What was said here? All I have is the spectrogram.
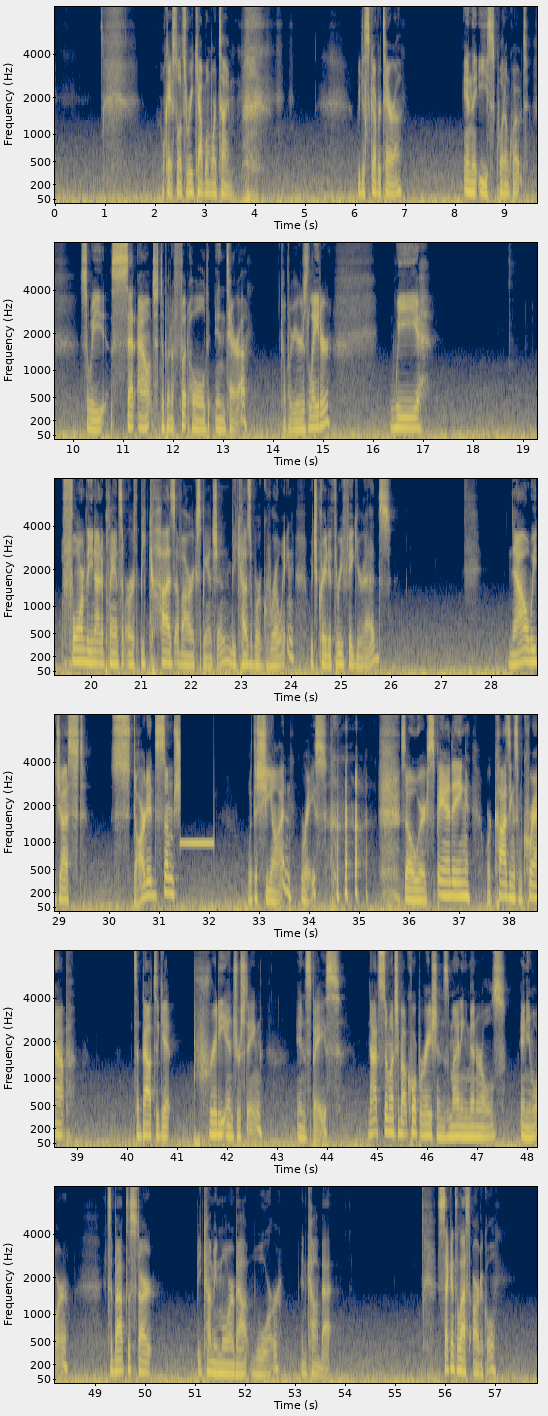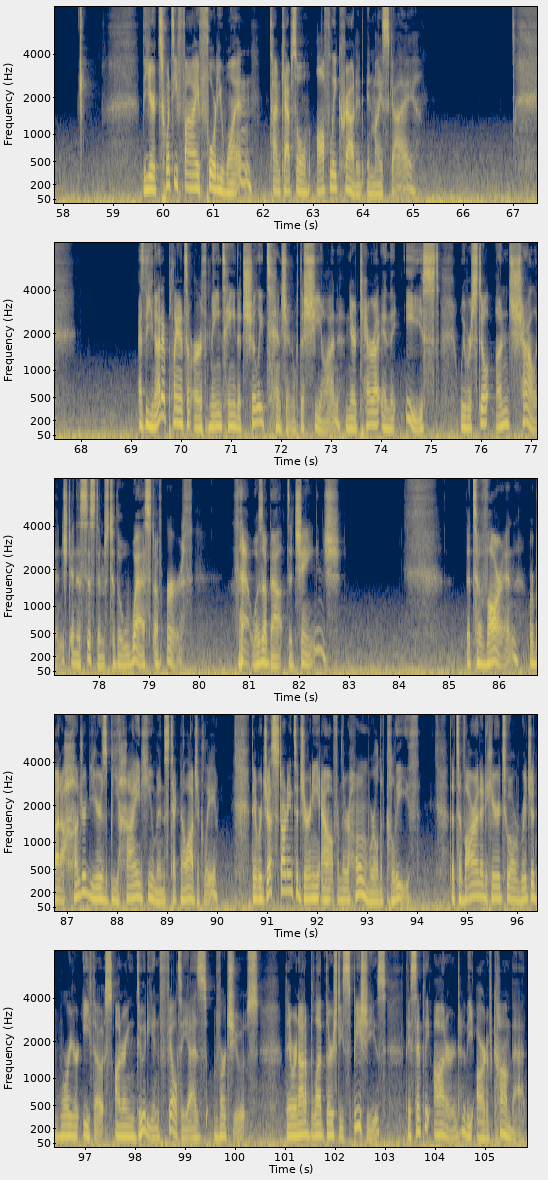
Okay, so let's recap one more time. we discover Terra in the east, quote unquote. So we set out to put a foothold in Terra. A couple years later, we formed the United Planets of Earth because of our expansion, because we're growing, which created three figureheads. Now we just started some with the Xi'an race. so we're expanding, we're causing some crap. It's about to get pretty interesting in space. Not so much about corporations mining minerals anymore. It's about to start becoming more about war and combat. Second to last article. The year 2541, time capsule awfully crowded in my sky. As the United Planets of Earth maintained a chilly tension with the Xi'an near Terra in the east, we were still unchallenged in the systems to the west of Earth. That was about to change. The Tevarin were about a hundred years behind humans technologically. They were just starting to journey out from their homeworld of Kaleeth the Tevarin adhered to a rigid warrior ethos, honoring duty and fealty as virtues. They were not a bloodthirsty species, they simply honored the art of combat.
